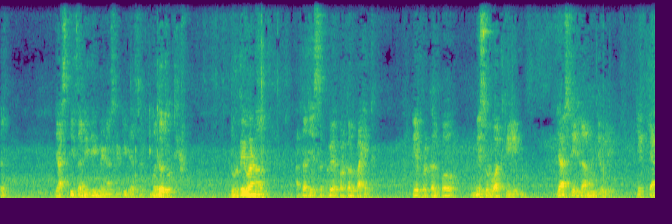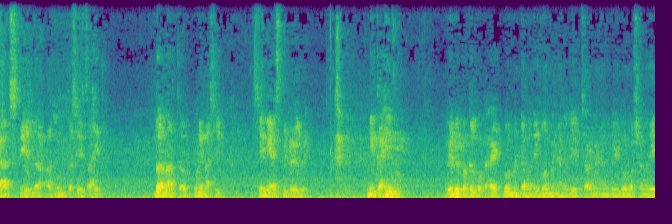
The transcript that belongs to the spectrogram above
तर जास्तीचा निधी मिळण्यासाठी त्याचं मदत होते. दुर्दैवानं आता जे सगळे प्रकल्प आहेत ते प्रकल्प मी सुरुवात केली. ज्या स्टेजला आणून ठेवले ते त्याच स्टेजला अजून तसेच आहेत. उदाहरणार्थ Pune Nashik semi high speed railway मी काही रेल्वे प्रकल्प काय दोन मिनटामध्ये दोन महिन्यामध्ये चार महिन्यामध्ये दोन वर्षामध्ये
